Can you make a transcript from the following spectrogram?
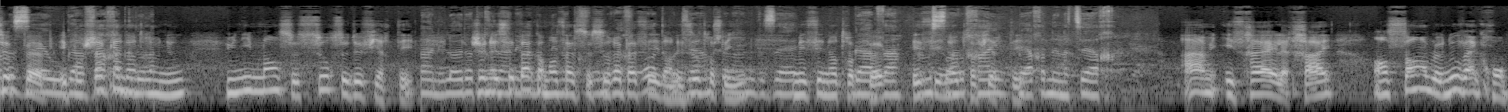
Ce peuple est pour chacun d'entre nous une immense source de fierté. Je ne sais pas comment ça se serait passé dans les autres pays, mais c'est notre peuple et c'est notre fierté. Am Israël Chai, ensemble nous vaincrons.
